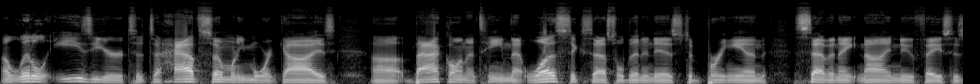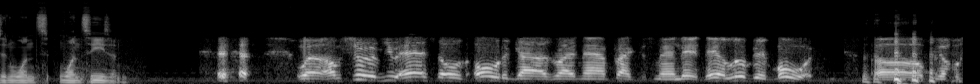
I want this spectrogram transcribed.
a little easier to, to have so many more guys uh, back on a team that was successful than it is to bring in seven, eight, nine new faces in one, one season. well, I'm sure if you ask those older guys right now in practice, man, they, they're a little bit bored uh, you know,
